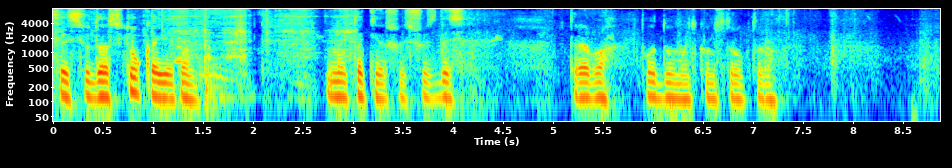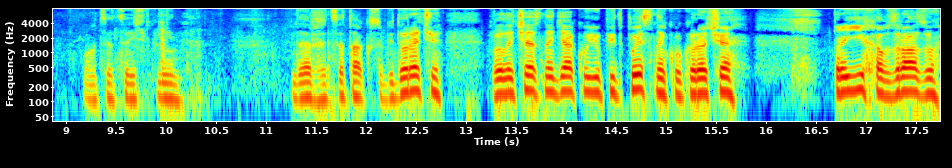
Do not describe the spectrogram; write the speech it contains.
Це сюди стукає там. Ну таке щось, щось десь треба подумати конструкторам. Оце цей шплінт. Держиться так собі. До речі, величезне дякую підписнику. Коротше, приїхав зразу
